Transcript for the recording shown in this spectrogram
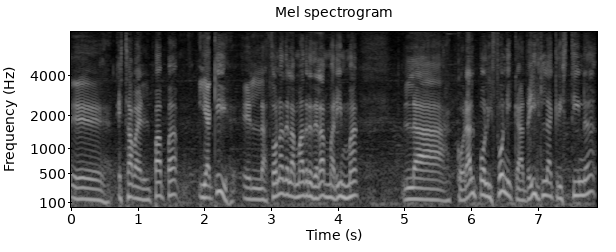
eh, estaba el Papa y aquí, en la zona de la Madre de las Marismas, la coral polifónica de Isla Cristina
